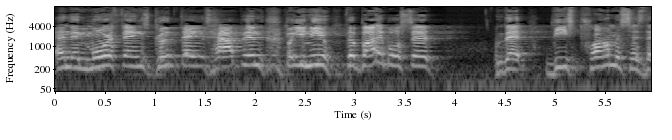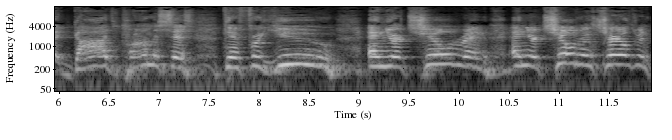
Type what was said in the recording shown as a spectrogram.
And then more things, good things happened. But you knew, the Bible said, that these promises, that God's promises, they're for you and your children and your children's children,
